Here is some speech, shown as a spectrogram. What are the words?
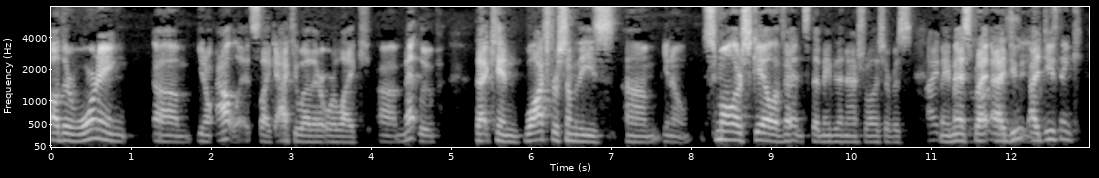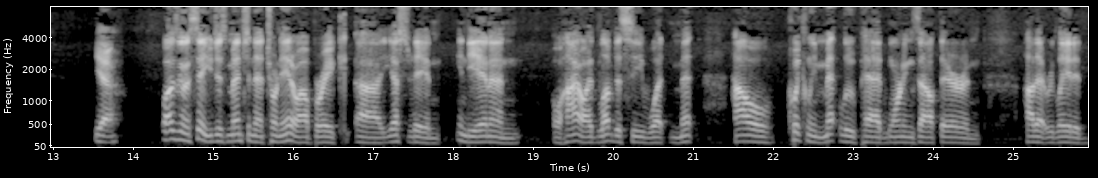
other warning um, you know outlets like AccuWeather or like uh, MetLoop that can watch for some of these um, you know smaller scale events that maybe the National Weather Service I, may miss. But I, I do I do think yeah. Well, I was going to say you just mentioned that tornado outbreak uh, yesterday in Indiana and Ohio. I'd love to see what Met how quickly MetLoop had warnings out there and how that related.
